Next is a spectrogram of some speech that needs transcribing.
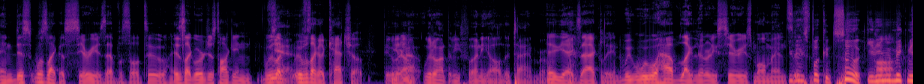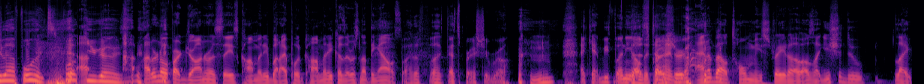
and this was like a serious episode too. It's like we were just talking. It was like Yeah. it was like a catch up. Dude, You we're know? not, we don't have to be funny all the time, bro. Yeah, yeah, exactly. We we will have like literally serious moments. You guys It's- fucking suck. You didn't Aw. even make me laugh once. Fuck I- you guys. I, I don't know if our genre says comedy, but I put comedy because there was nothing else. Why the fuck? That's pressure, bro. Hmm? I can't be funny all the That's time. pressure. bro. Annabelle told me straight up. I was like, you should do like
